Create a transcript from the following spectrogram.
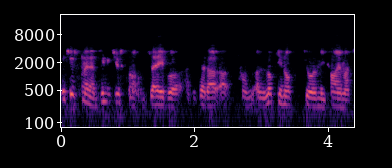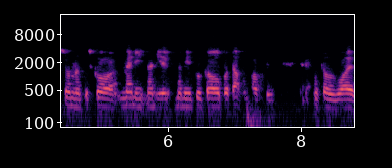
it's just one of them things. Just go out and play. But as I said, I, I, I'm lucky enough during my time at Sunderland to score many, many, many a good goal. But that one probably technical wise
